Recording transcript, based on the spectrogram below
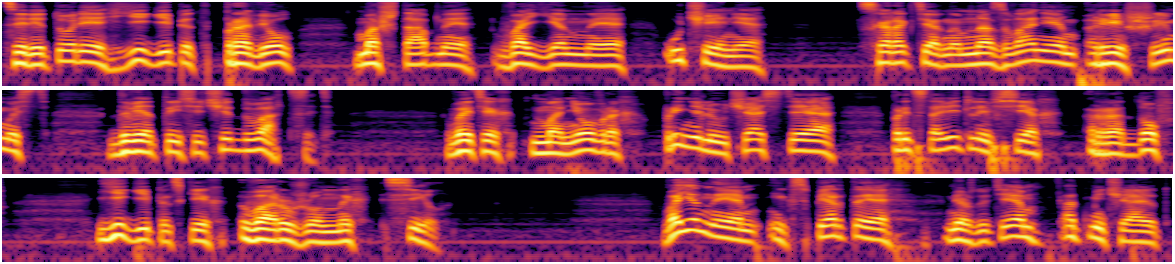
территории Египет провел масштабные военные учения с характерным названием «Решимость-2020». В этих маневрах приняли участие представители всех родов египетских вооруженных сил. Военные эксперты, между тем, отмечают,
